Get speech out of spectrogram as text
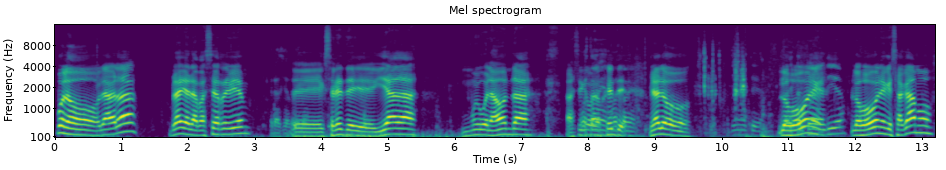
Bueno, la verdad, Brian la pasé re bien, Gracias, eh, excelente guiada, muy buena onda, así que bueno gente, mirá este- los esta bobones, del día. los bobones que sacamos,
